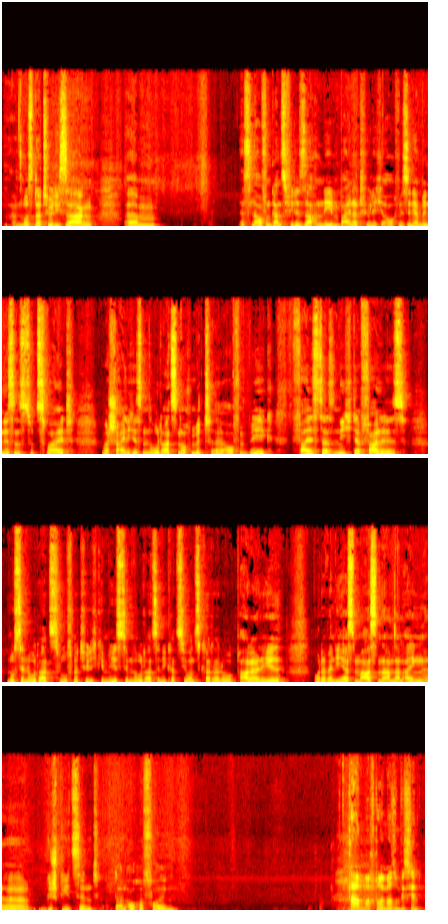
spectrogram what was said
Man muss natürlich sagen, ähm, es laufen ganz viele Sachen nebenbei natürlich auch. Wir sind ja mindestens zu zweit. Wahrscheinlich ist ein Notarzt noch mit äh, auf dem Weg. Falls das nicht der Fall ist, muss der Notarztruf natürlich gemäß dem Notarztindikationskatalog parallel oder wenn die ersten Maßnahmen dann eingespielt sind, dann auch erfolgen. Klar, macht auch immer so ein bisschen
